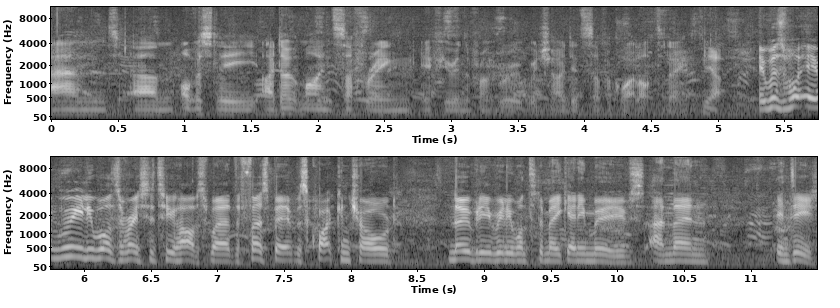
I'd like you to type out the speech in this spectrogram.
and um, obviously I don't mind suffering if you're in the front group, which I did suffer quite a lot today. Yeah, it was. It really was a race of two halves, where the first bit was quite controlled. Nobody really wanted to make any moves, and then, indeed,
